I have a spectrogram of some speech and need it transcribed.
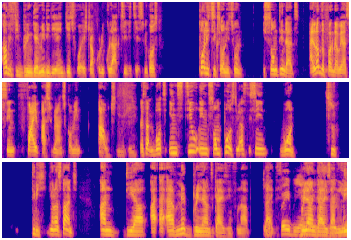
how if you bring them, maybe they engage for extracurricular activities? Because politics on its own is something that, I love the fact that we are seeing five aspirants coming out. Okay. Understand? But in still in some posts, we are still seeing one, two, three. You understand? And they are I, I I've met brilliant guys in FUNAAB. Yeah, Like very brilliant, brilliant guys and brilliant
